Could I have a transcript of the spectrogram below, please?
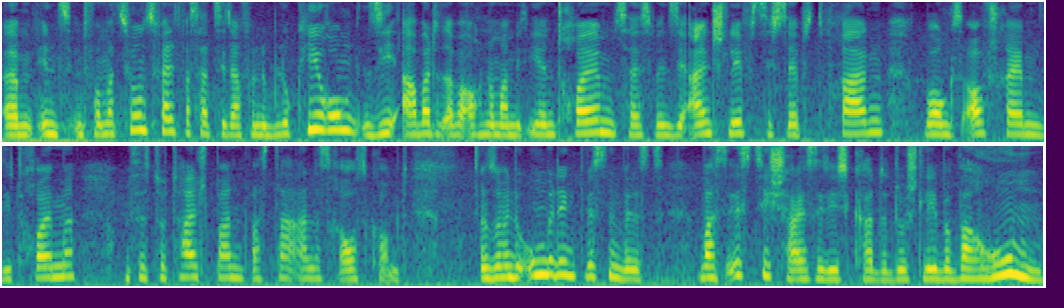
ähm, ins Informationsfeld, was hat sie da für eine Blockierung. Sie arbeitet aber auch nochmal mit ihren Träumen. Das heißt, wenn sie einschläft, sich selbst fragen, morgens aufschreiben, die Träume. Und es ist total spannend, was da alles rauskommt. Also wenn du unbedingt wissen willst, was ist die Scheiße, die ich gerade durchlebe, warum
